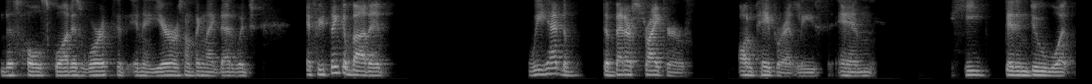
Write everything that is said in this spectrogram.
this whole squad is worth in a year or something like that. Which, if you think about it, we had the the better striker on paper at least, and he didn't do what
